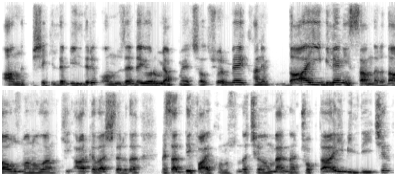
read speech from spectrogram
anlık bir şekilde bildirip onun üzerinde yorum yapmaya çalışıyorum ve hani daha iyi bilen insanları, daha uzman olan ki arkadaşları da mesela DeFi konusunda çağın benden çok daha iyi bildiği için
